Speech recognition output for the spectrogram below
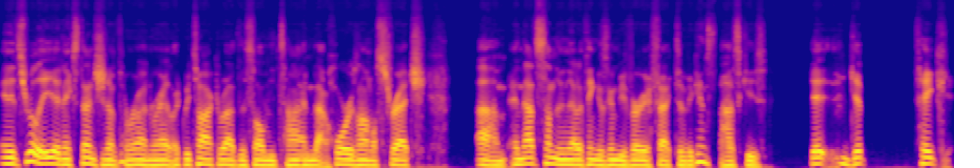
and it's really an extension of the run, right? Like we talk about this all the time, that horizontal stretch, um, and that's something that I think is going to be very effective against the Huskies get get take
